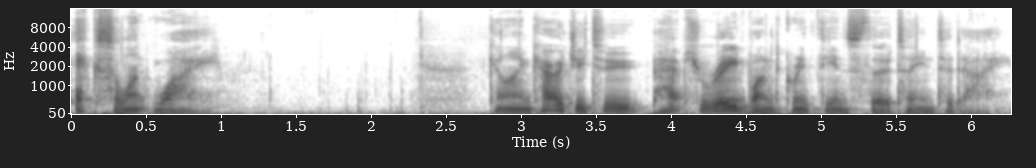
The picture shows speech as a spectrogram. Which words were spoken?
excellent way. Can I encourage you to perhaps read 1 Corinthians 13 today?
